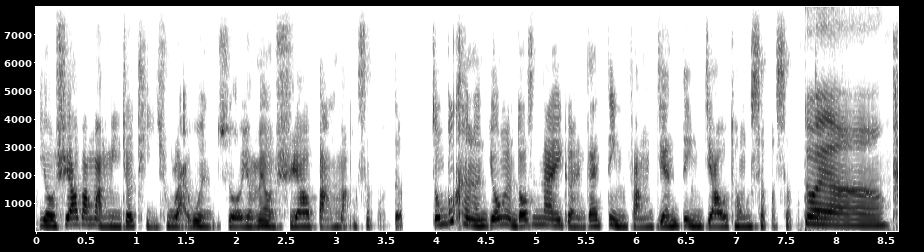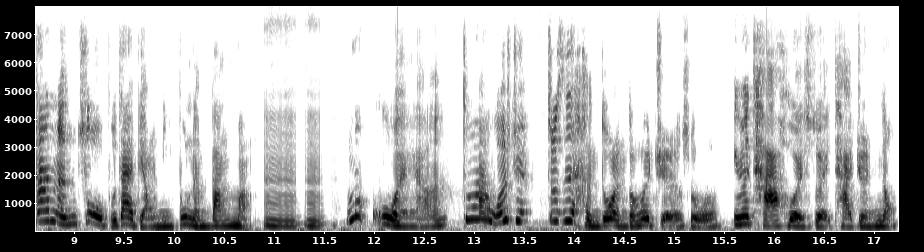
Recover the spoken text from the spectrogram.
有需要帮忙你就提出来问说有没有需要帮忙什么的，总不可能永远都是那一个人在订房间、订交通什么什么。对啊，他能做不代表你不能帮忙，嗯嗯嗯，什么鬼啊？对啊，我就觉得就是很多人都会觉得说，因为他会，所以他就弄，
